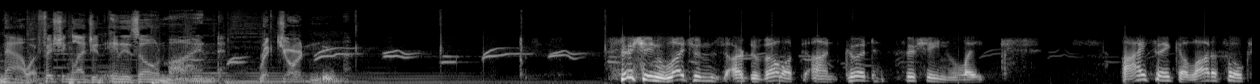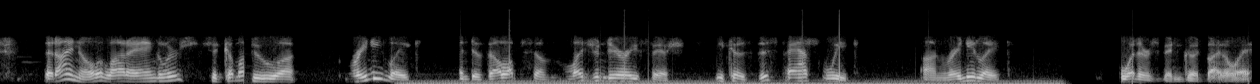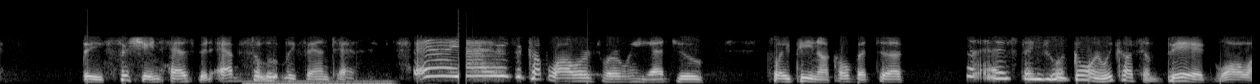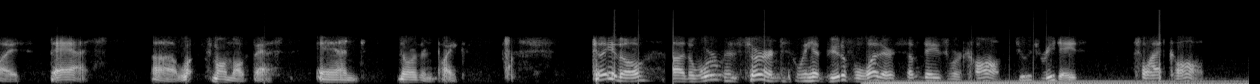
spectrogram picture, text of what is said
Now a fishing legend in his own mind, Rik Jordan. Fishing legends are developed on good fishing lakes. I think a lot of folks that I know, a lot of anglers, should come up to uh, Rainy Lake and develop some legendary fish because this past week on Rainy Lake, weather's been good, by the way. The fishing has been absolutely fantastic. There's a couple hours where we had to play pinochle, but uh, as things were going, we caught some big walleyes, bass, uh, smallmouth bass, and northern pike. Tell you though, uh, the worm has turned. We had beautiful weather. Some days were calm, two or three days, flat calm.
